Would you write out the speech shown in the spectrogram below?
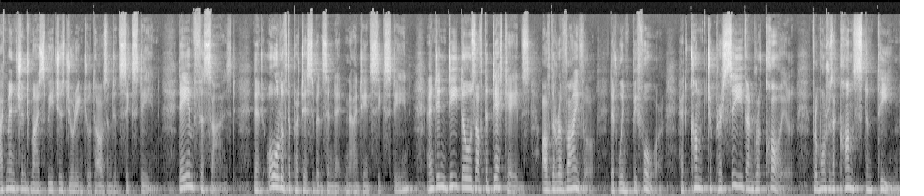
I've mentioned my speeches during 2016. They emphasized that all of the participants in 1916, and indeed those of the decades of the revival that went before, had come to perceive and recoil from what was a constant theme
